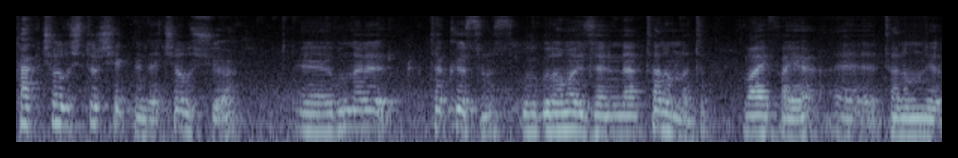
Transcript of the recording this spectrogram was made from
tak çalıştır şeklinde çalışıyor. E, bunları takıyorsunuz. Uygulama üzerinden tanımlatıp Wi-Fi'ye e, tanımlıyor,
